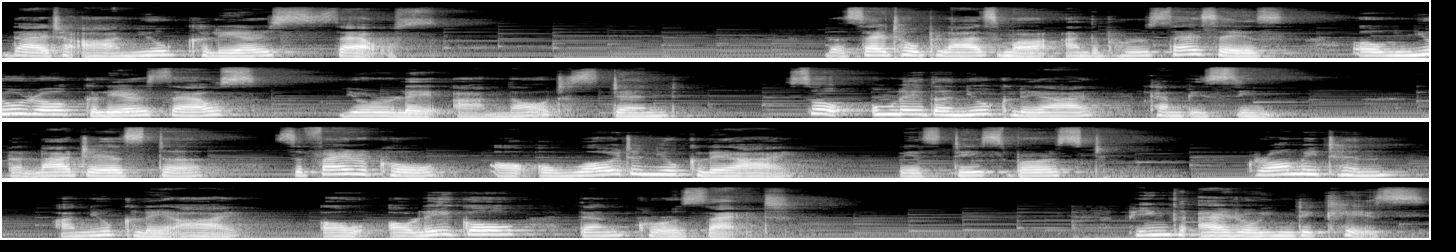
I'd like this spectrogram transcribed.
that are nuclear cells. The cytoplasm and processes of neuroglial cells usually are not stained, so only the nuclei can be seen. The largest spherical or ovoid nuclei with dispersed chromatin are nuclei of oligodendrocyte. Pink arrow indicates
